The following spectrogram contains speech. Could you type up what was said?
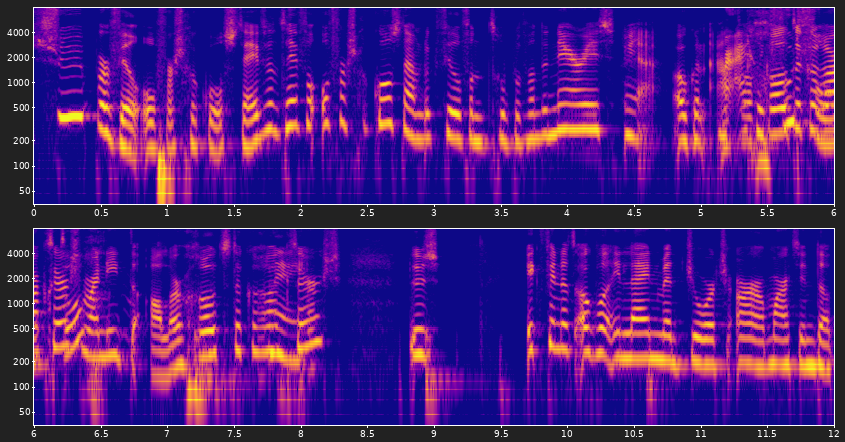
super veel offers gekost heeft. Het heeft wel offers gekost, namelijk veel van de troepen van Daenerys. Ja. Ook een aantal grote karakters, maar niet de allergrootste karakters. Dus ik vind het ook wel in lijn met George R. R. Martin dat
